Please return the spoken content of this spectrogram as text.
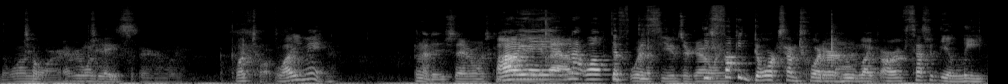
the one Tour, everyone hates apparently. What tour? What do you mean? No, didn't you say everyone's coming? Oh yeah, yeah. Not well. The, the- where the these, feuds are going? these fucking dorks on Twitter who like are obsessed with the elite.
